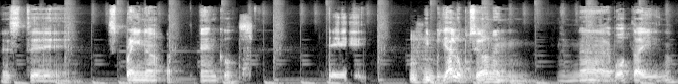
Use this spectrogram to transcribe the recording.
este, sprain ankle. Eh, y pues ya lo pusieron en, una bota ahí, ¿no?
